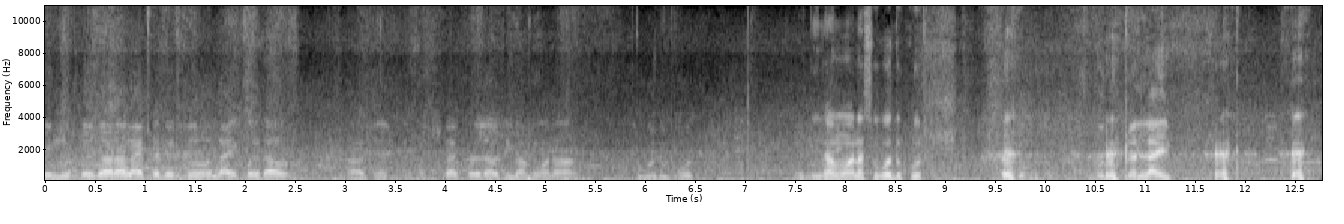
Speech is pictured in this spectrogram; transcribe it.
এই মুহূর্তে যারা লাইভটা দেখছ লাইক করে দাও চ্যানেলটি সাবস্ক্রাইব করে দাও দীঘা মোহনা শুভ দুপুর। দিঘা মনা শুভ দুপুর। শুভ দুপুরের লাইভ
